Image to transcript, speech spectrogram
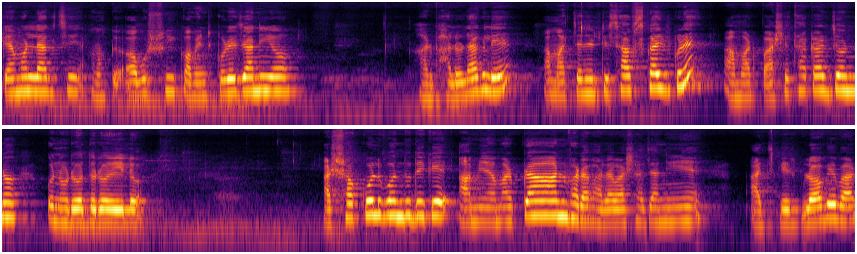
কেমন লাগছে আমাকে অবশ্যই কমেন্ট করে জানিও। আর ভালো লাগলে আমার চ্যানেলটি সাবস্ক্রাইব করে আমার পাশে থাকার জন্য অনুরোধ রইল। আর সকল বন্ধুদেরকে আমি আমার প্রাণ ভরা ভালোবাসা জানিয়ে আজকের ব্লগ এবার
